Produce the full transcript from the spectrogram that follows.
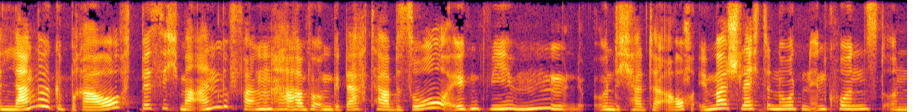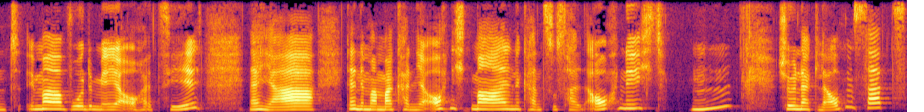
lange gebraucht, bis ich mal angefangen habe und gedacht habe, so irgendwie, hm, und ich hatte auch immer schlechte Noten in Kunst und immer wurde mir ja auch erzählt, na ja, deine Mama kann ja auch nicht malen, kannst du es halt auch nicht. Hm, schöner Glaubenssatz.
